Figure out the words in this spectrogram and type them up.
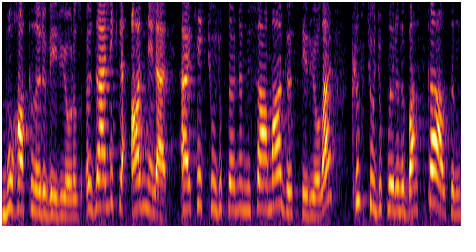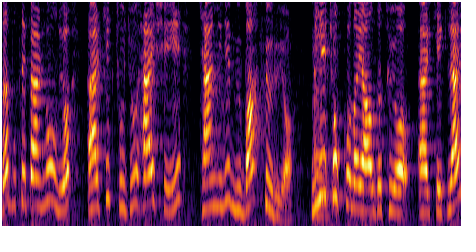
bu hakları veriyoruz. Özellikle anneler erkek çocuklarına müsamaha gösteriyorlar. Kız çocuklarını baskı altında bu sefer ne oluyor? Erkek çocuğu her şeyi kendine mübah görüyor. Niye çok kolay aldatıyor erkekler?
